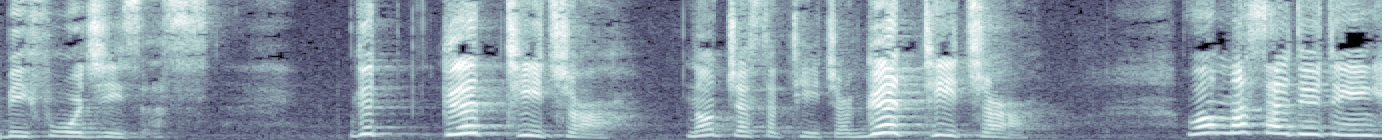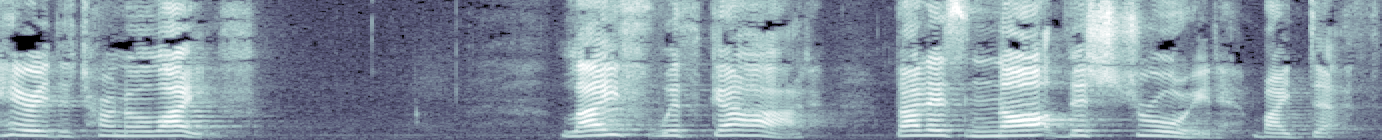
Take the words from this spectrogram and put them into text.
before Jesus. Good, good teacher, not just a teacher, good teacher. What must I do to inherit eternal life? Life with God that is not destroyed by death,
